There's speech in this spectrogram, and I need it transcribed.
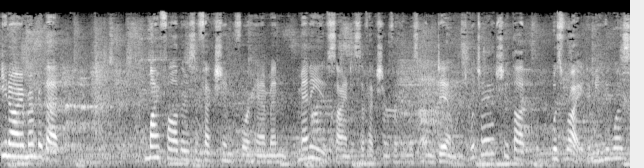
you know, I remember that my father's affection for him and many scientists' affection for him was undimmed, which I actually thought was right. I mean, he was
